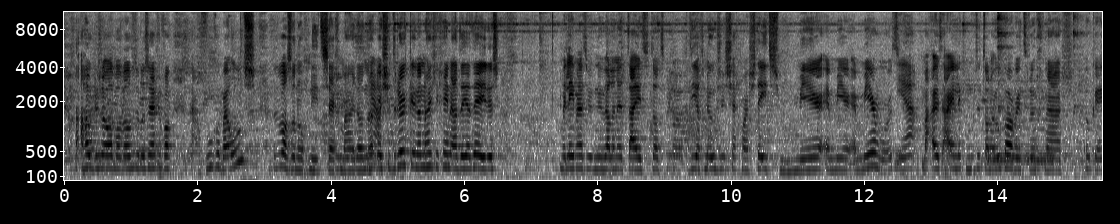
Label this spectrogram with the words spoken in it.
ouders allemaal wel zullen zeggen van, nou vroeger bij ons, dat was er nog niet, zeg maar. Dan Ja. was je druk en dan had je geen ADHD. Dus we leven natuurlijk nu wel in een tijd dat diagnoses zeg maar steeds meer en meer en meer wordt. Ja. Maar uiteindelijk moet het dan ook wel weer terug naar, oké,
